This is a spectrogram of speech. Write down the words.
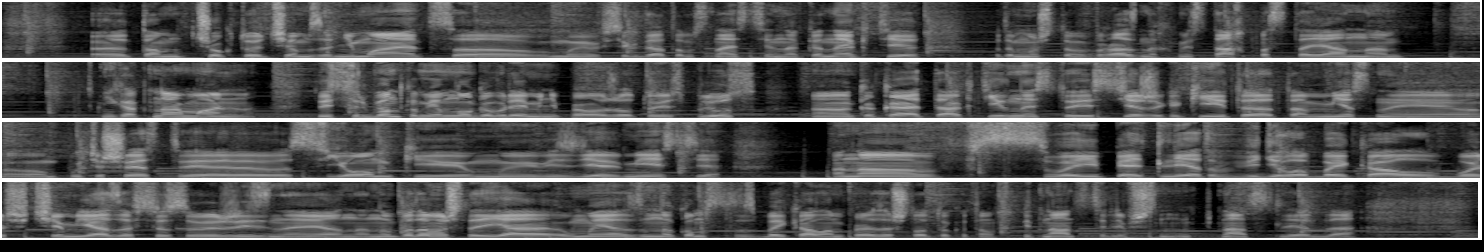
э, там, что кто чем занимается. Мы всегда там с Настей на коннекте, потому что в разных местах постоянно. И как нормально. То есть с ребенком я много времени провожу. То есть плюс э, какая-то активность, то есть те же какие-то там местные э, путешествия, съемки, мы везде вместе. Она в свои пять лет видела Байкал больше, чем я за всю свою жизнь, наверное. Ну, потому что я, у меня знакомство с Байкалом произошло только там в 15 или в 15 лет, да.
